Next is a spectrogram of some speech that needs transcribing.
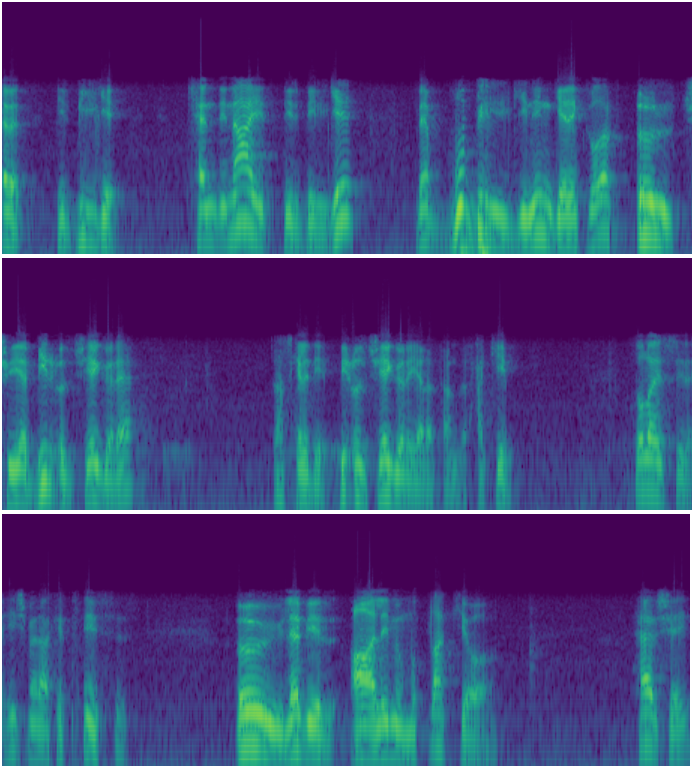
evet bir bilgi. Kendine ait bir bilgi ve bu bilginin gerekli olarak ölçüye, bir ölçüye göre rastgele değil, bir ölçüye göre yaratandır. Hakim. Dolayısıyla hiç merak etmeyin siz. Öyle bir alemi mutlak ki o. Her şey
